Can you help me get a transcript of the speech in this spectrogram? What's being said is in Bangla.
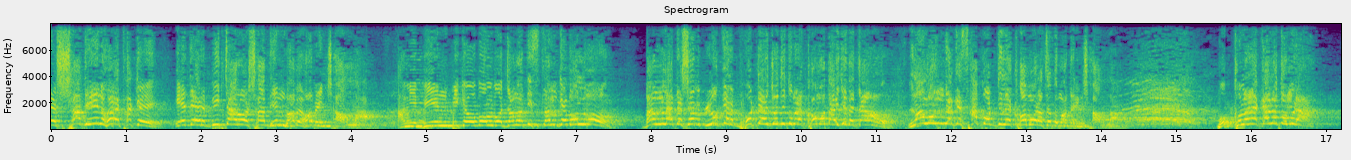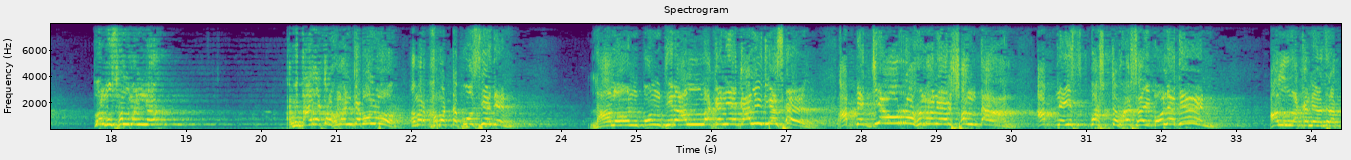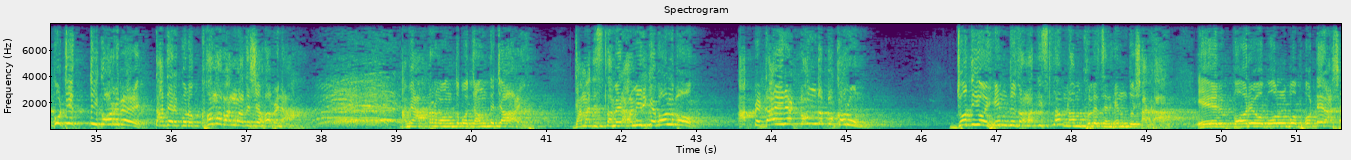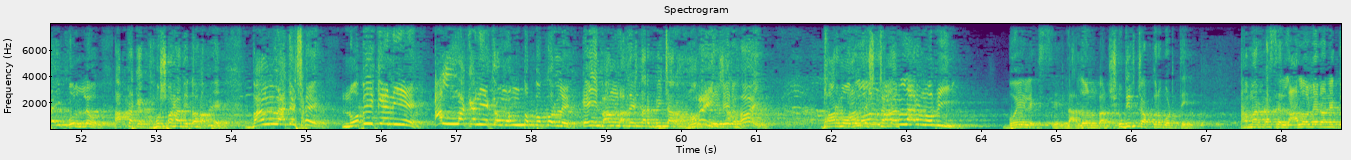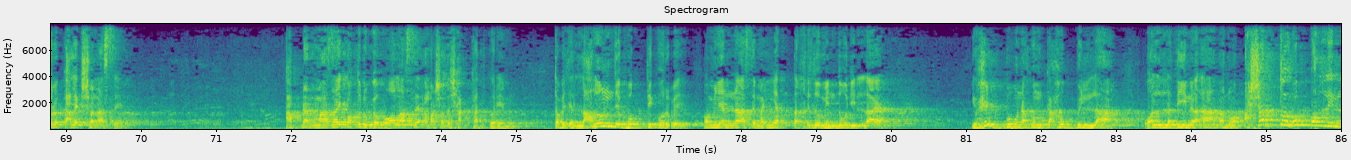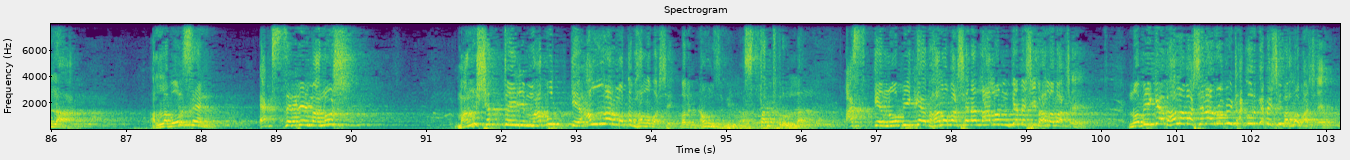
বাংলাদেশ স্বাধীন হয়ে থাকে, এদের বিচারও স্বাধীনভাবে হবে ইনশাআল্লাহ। আমি বিএনপিকেও বলব, জামাত ইসলামকে বলব, বাংলাদেশের লোকের ভোটে যদি তোমরা ক্ষমতায় যেতে চাও লালনদাকে সাপোর্ট দিলে খবর আছে তোমাদের ইনশাআল্লাহ। মুখ খোলো না কেন তোমরা। তোমরা মুসলমান না। আমি তারেক রহমানকে বলব, আমার খবরটা পৌঁছিয়ে দেন। লালন পন্থীরা আল্লাহকে নিয়ে গালি দিয়েছেন আপনি জিয়াউর রহমানের সন্তান। আপনি স্পষ্ট ভাষায় বলে দিন, আল্লাহকে কানে যারা কুটিত্তি করবে, তাদের কোনো ক্ষমা বাংলাদেশে হবে না। আমি আপনার মন্তব্য জানতে চাই। জামাত ইসলামের আমিরকে বলব, আপনি ডাইরেক্ট মন্তব্য করুন। যদিও হিন্দু জামাত ইসলাম নাম খুলেছেন হিন্দু শাখা এর পরেও বলব ভোটের আশাই করলেও আপনাকে ঘোষণা দিতে হবে। বাংলাদেশে নবীকে নিয়ে আল্লাহকে নিয়ে কেউ মন্তব্য করলে এই বাংলাদেশ তার বিচার হবেই বের হয়। ধর্ম আল্লাহর নবী। বইয়ে লিখছে লালন বা সুধীর চক্রবর্তী আমার কাছে লালনের অনেকগুলো কালেকশন আছে। আপনার মাজায় কতটুকু বল আছে আমার সাথে সাক্ষাৎ করেন। তবে যে লালন যে ভক্তি করবে আল্লাহ বলছেন, এক শ্রেণির মানুষ মানুষের তৈরি মাবুদকে আল্লাহর মতো ভালোবাসে। বলেন, নাউজুবিল্লাহ আজকে নবীকে ভালোবাসে না, লালনকে বেশি ভালোবাসে? নবীকে ভালোবাসে না, রবি ঠাকুরকে বেশি ভালোবাসে?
